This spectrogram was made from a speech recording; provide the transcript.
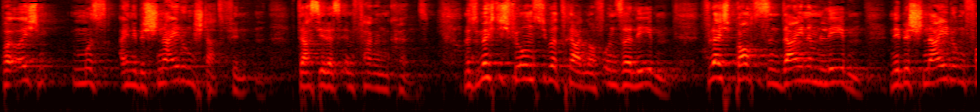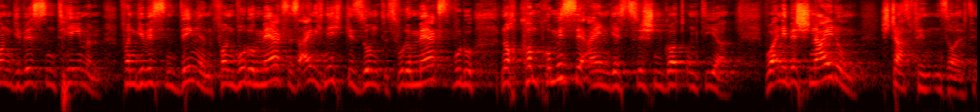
bei euch muss eine Beschneidung stattfinden dass ihr das empfangen könnt. Und das möchte ich für uns übertragen auf unser Leben. Vielleicht braucht es in deinem Leben eine Beschneidung von gewissen Themen, von gewissen Dingen, von wo du merkst, es eigentlich nicht gesund ist, wo du merkst, wo du noch Kompromisse eingehst zwischen Gott und dir, wo eine Beschneidung stattfinden sollte,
